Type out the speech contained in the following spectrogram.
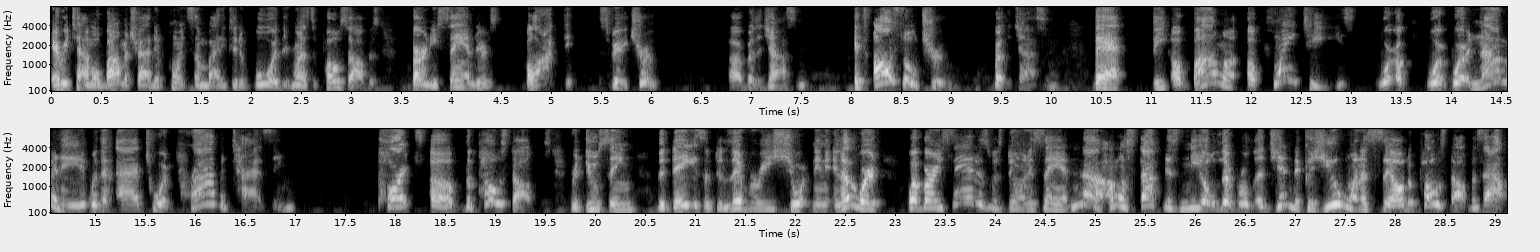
every time Obama tried to appoint somebody to the board that runs the post office, Bernie Sanders blocked it. It's very true, uh, Brother Johnson. It's also true, Brother Johnson, that the Obama appointees were, were, were nominated with an eye toward privatizing parts of the post office, reducing the days of delivery, shortening it. In other words, what Bernie Sanders was doing is saying, no, I'm gonna stop this neoliberal agenda because you want to sell the post office out.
